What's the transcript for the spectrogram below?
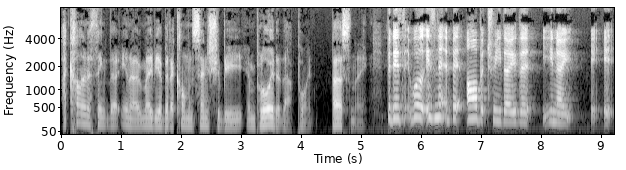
I kind of think that you know maybe a bit of common sense should be employed at that point. Personally, But is well, isn't it a bit arbitrary though that you know it, it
